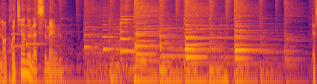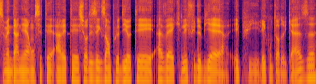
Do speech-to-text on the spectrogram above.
L'entretien de la semaine. La semaine dernière, on s'était arrêté sur des exemples d'IoT avec les fûts de bière et puis les compteurs de gaz.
